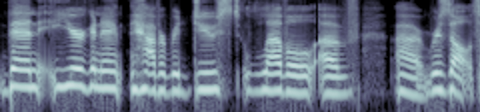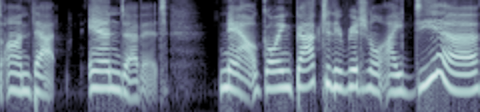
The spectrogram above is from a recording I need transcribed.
then you're going to have a reduced level of uh, results on that end of it. Now, going back to the original idea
